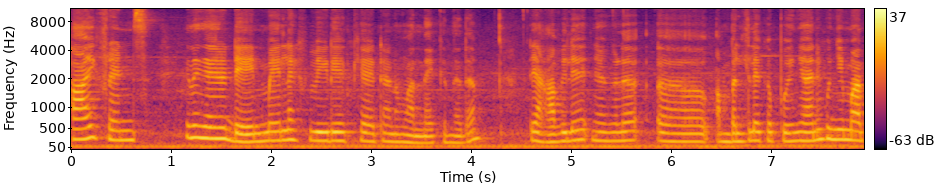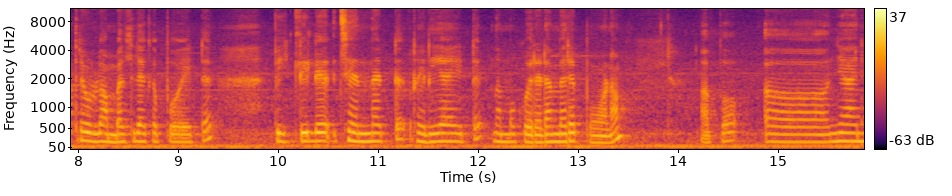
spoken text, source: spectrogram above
Hi friends. ഇന്ന് ഞാൻ day in my life video ഒക്കെ ആയിട്ടാണ് വന്നേക്കുന്നത്. രാവിലെ ഞങ്ങൾ അമ്പലത്തിലൊക്കെ പോയി ഞാനും കുഞ്ഞും മാത്രമേ ഉള്ളൂ അമ്പലത്തിലൊക്കെ പോയിട്ട് വീട്ടിൽ ചെന്നിട്ട് റെഡിയായിട്ട് നമുക്ക് ഒരിടം വരെ പോകണം അപ്പോൾ ഞാൻ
